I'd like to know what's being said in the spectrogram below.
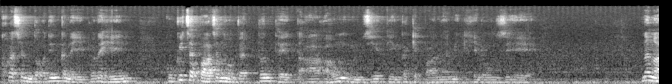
question do din kan ei pona hin kuki cha pa cha no vet ton the ta a hong um ji ting ka ke pa na mi khilong ji e na nga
